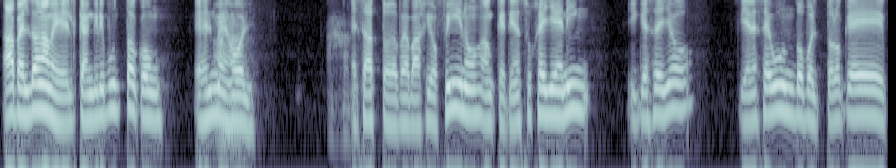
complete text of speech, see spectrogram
Ah, perdóname, el cangri.com es el Ajá. mejor. Ajá. Exacto, después Bajo Fino, aunque tiene su rellenín y qué sé yo, viene segundo por todo lo que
